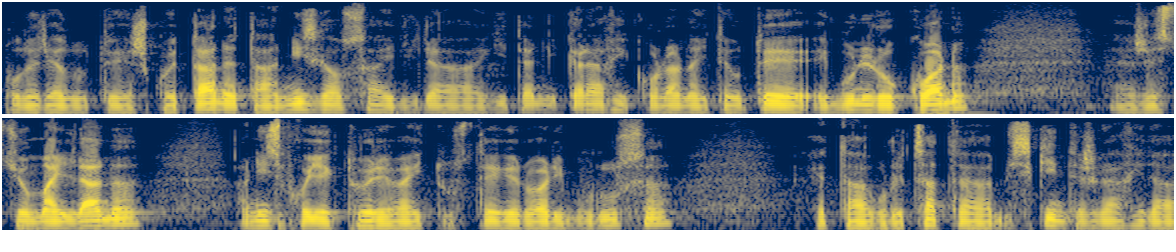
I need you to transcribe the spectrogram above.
poderia dute eskuetan, eta niz gauza edira egiten, ikararriko lan aite dute egunerokoan, gestio mailan, aniz proiektu ere baituzte geroari buruz, eta guretzat uh, bizkint esgarri da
